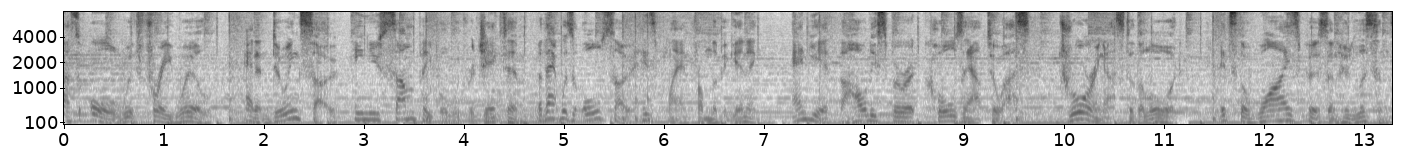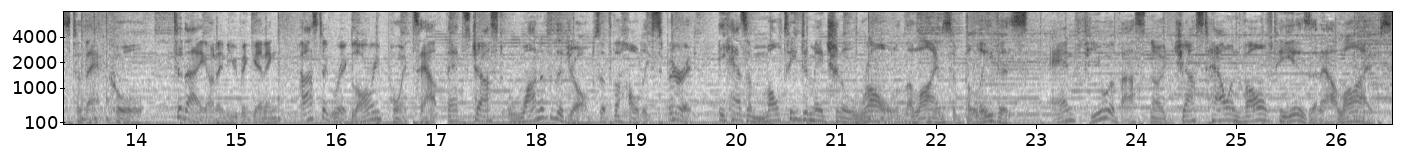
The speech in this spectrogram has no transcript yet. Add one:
Us all with free will, and in doing so, He knew some people would reject Him. But that was also His plan from the beginning. And yet, the Holy Spirit calls out to us, drawing us to the Lord. It's the wise person who listens to that call. Today on A New Beginning, Pastor Greg Laurie points out that's just one of the jobs of the Holy Spirit. He has a multi dimensional role in the lives of believers, and few of us know just how involved He is in our lives.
